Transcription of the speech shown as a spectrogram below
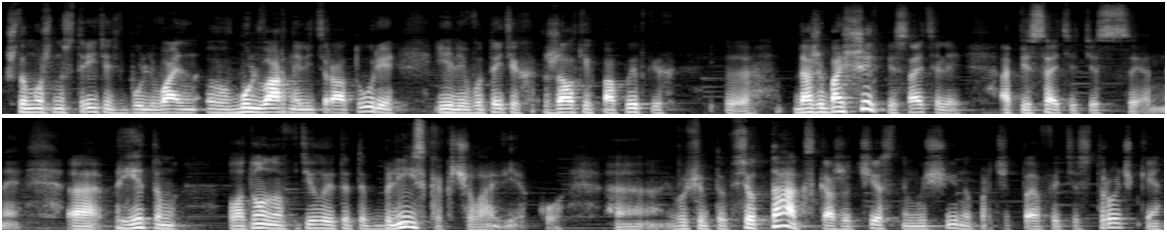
что можно встретить в, бульвар, в бульварной литературе или вот этих жалких попытках э, даже больших писателей описать эти сцены. Э, при этом Платонов делает это близко к человеку. Э, в общем-то, все так скажет честный мужчина, прочитав эти строчки.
